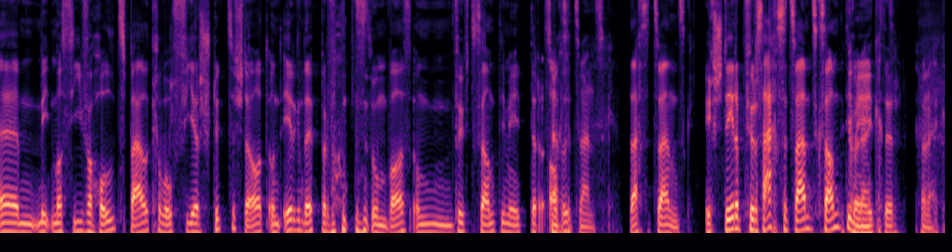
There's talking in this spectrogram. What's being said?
ähm, mit massiven Holzbalken, der auf vier Stützen steht und irgendjemand will das um was? Um 50 cm. 26. 26. Ich stirb für 26 cm. Korrekt. Korrekt.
